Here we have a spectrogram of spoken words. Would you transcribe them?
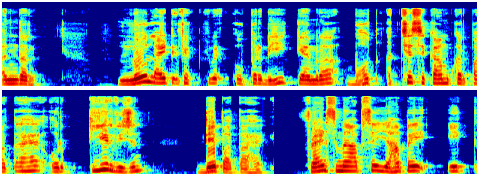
अंदर लो लाइट इफ़ेक्ट के ऊपर भी कैमरा बहुत अच्छे से काम कर पाता है और क्लियर विजन दे पाता है। फ्रेंड्स मैं आपसे यहाँ पे एक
